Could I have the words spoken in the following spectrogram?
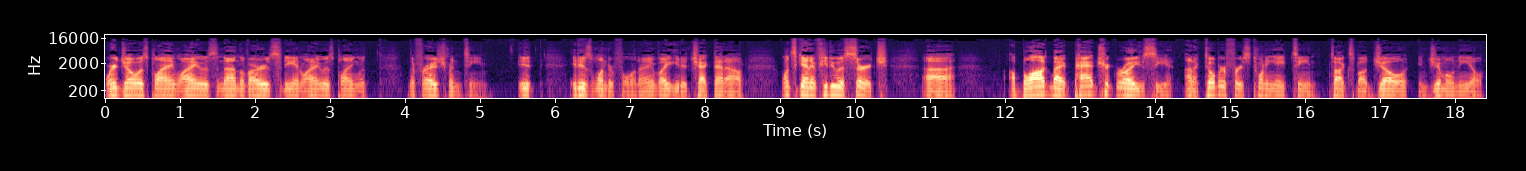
where Joe was playing, why he was not in the varsity, and why he was playing with the freshman team. It it is wonderful, and I invite you to check that out. Once again, if you do a search, uh, a blog by Patrick Royce on October 1st, 2018, talks about Joe and Jim O'Neill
